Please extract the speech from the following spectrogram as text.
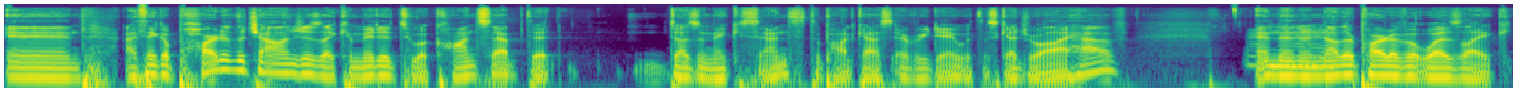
and I think a part of the challenge is I committed to a concept that doesn't make sense to podcast every day with the schedule I have. Mm-hmm. And then mm-hmm. another part of it was like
